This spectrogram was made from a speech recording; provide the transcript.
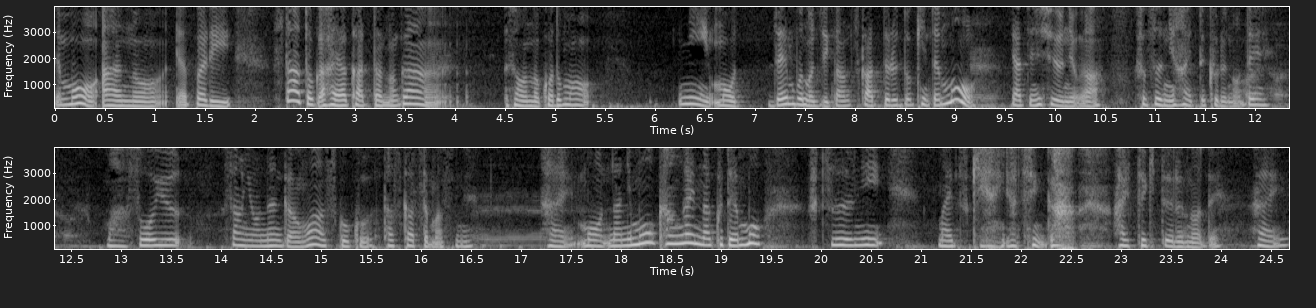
でもあのやっぱりスタートが早かったのがその子供にもう全部の時間使ってる時でも家賃収入が普通に入ってくるので、まあ、そういう34年間はすごく助かってますね、はい、もう何も考えなくても普通に毎月家賃が入ってきてるので、はい、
